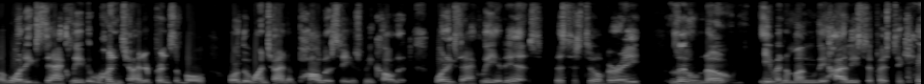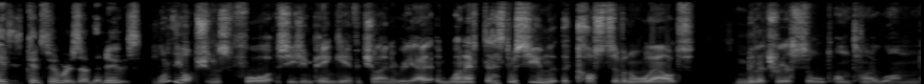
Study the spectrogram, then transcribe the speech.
of what exactly the one China principle or the one China policy, as we call it, what exactly it is. This is still very little known, even among the highly sophisticated consumers of the news. What are the options for Xi Jinping here for China, really? One has to assume that the costs of an all out military assault on Taiwan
